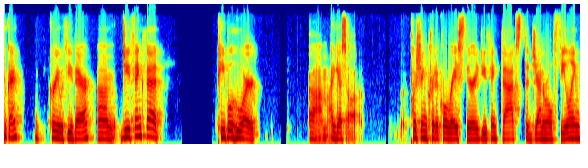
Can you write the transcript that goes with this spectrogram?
Okay, agree with you there. Um, do you think that people who are, um, I guess, uh, pushing critical race theory, do you think that's the general feeling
